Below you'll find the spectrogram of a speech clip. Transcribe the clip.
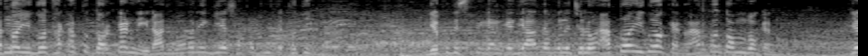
এত ইগো থাকার তো দরকার নেই রাজভবনে গিয়ে শপথ নিতে ক্ষতি ডেপুটি স্পিকারকে দেওয়াতে বলেছিল এত ইগো কেন? এত দম্ভ কেন? যে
